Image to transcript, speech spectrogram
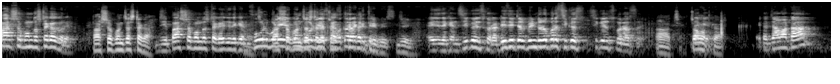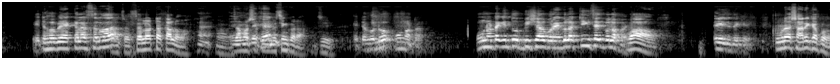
পাঁচশো পঞ্চাশ টাকা করে। পাঁচশো পঞ্চাশ টাকা। জি পাঁচশো পঞ্চাশ টাকা এই যে দেখেন ফুল বডি পঞ্চাশ টাকা চমৎকার একটি থ্রি পিস জি। এই যে দেখেন সিকোয়েন্স করা ডিজিটাল প্রিন্টের উপরে সিকোয়েন্স করা আছে। আচ্ছা চমৎকার। এটা জামাটা এটা হবে এক কালার সালোয়ার। আচ্ছা সেলোয়ারটা কালো। হ্যাঁ, জামার সাথে ম্যাচিং করা জি। এটা হলো ওনাটা ওনাটা কিন্তু বিশাল বড় এগুলা কিং সাইজ বলা হয়। ওয়াও। এই যে দেখেন। পুরা শাড়ি কাপড়।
